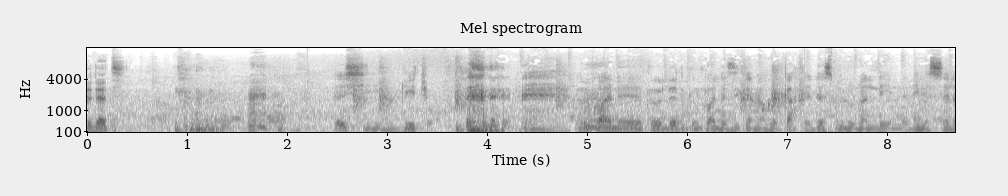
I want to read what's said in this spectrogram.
ልደት። እሺ ጌቾ እንኳን ተወለድክ፣ እንኳን ለዚህ ቀን አበቃ። ደስ ብሎናል ይህንን የመሰለ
